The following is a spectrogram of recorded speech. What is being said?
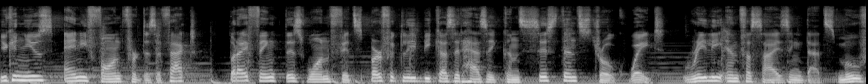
You can use any font for this effect, but I think this one fits perfectly because it has a consistent stroke weight, really emphasizing that smooth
